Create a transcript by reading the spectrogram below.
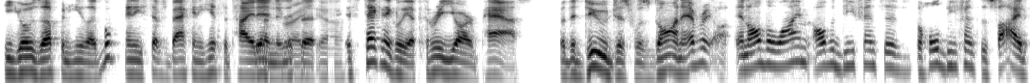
He goes up and he like boop, and he steps back and he hits a tight end, That's and right, it's a yeah. it's technically a three yard pass, but the dude just was gone. Every and all the line, all the defensive, the whole defensive side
